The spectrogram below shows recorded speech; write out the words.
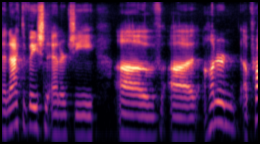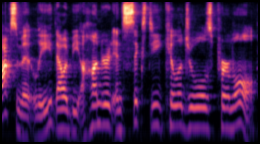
an activation energy of uh, 100 approximately that would be 160 kilojoules per mole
